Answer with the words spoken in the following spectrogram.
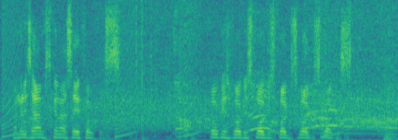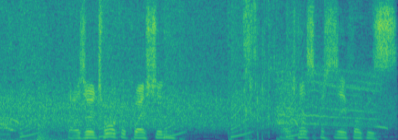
How many times can I say focus? Focus, focus, focus, focus, focus, focus. That was a rhetorical question. I was not supposed to say focus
